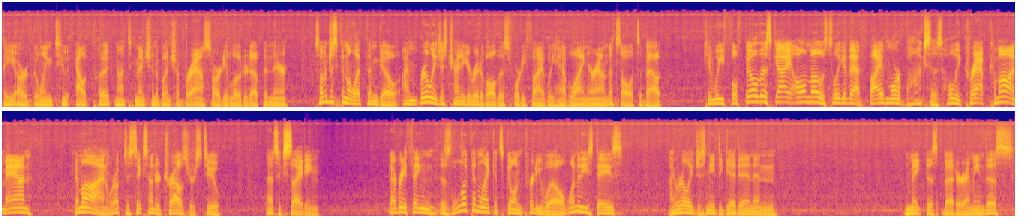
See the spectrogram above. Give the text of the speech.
they are going to output, not to mention a bunch of brass already loaded up in there. So I'm just going to let them go. I'm really just trying to get rid of all this 45 we have lying around. That's all it's about. Can we fulfill this guy? Almost. Look at that. Five more boxes. Holy crap. Come on, man. Come on. We're up to 600 trousers, too. That's exciting. Everything is looking like it's going pretty well. One of these days, I really just need to get in and make this better. I mean, this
